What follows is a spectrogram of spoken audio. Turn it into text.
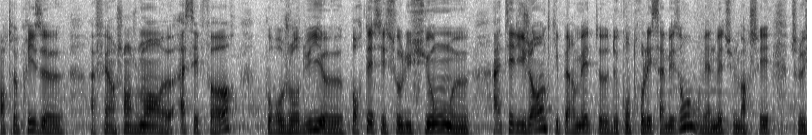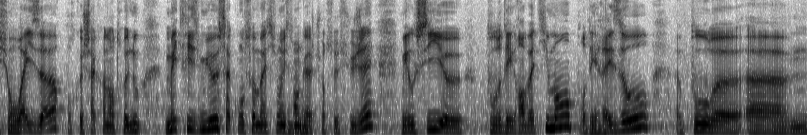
L'entreprise euh, a fait un changement euh, assez fort pour aujourd'hui euh, porter ces solutions euh, intelligentes qui permettent euh, de contrôler sa maison. On vient de mettre sur le marché une solution Wiser pour que chacun d'entre nous maîtrise mieux sa consommation et s'engage mhm. sur ce sujet, mais aussi pour des grands bâtiments, pour des réseaux, pour euh, euh,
